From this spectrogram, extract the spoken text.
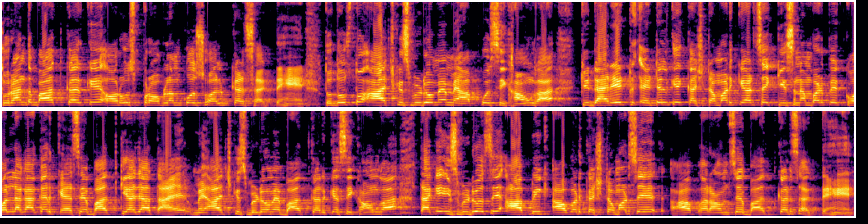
तुरंत बात करके और उस प्रॉब्लम को सॉल्व कर सकते हैं। तो दोस्तों, आज की इस वीडियो में मैं आपको सिखाऊँगा कि डायरेक्ट एयरटेल के कस्टमर केयर से किस नंबर पर कॉल लगाकर कैसे बात किया जाता है। मैं आज की इस वीडियो में बात करके सिखाऊँगा ताकि इस वीडियो से आप भी आवर कस्टमर से आप आराम से बात कर सकते हैं।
